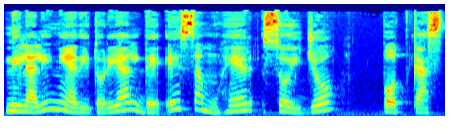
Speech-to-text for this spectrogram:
ni la línea editorial de Esa Mujer Soy Yo podcast.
